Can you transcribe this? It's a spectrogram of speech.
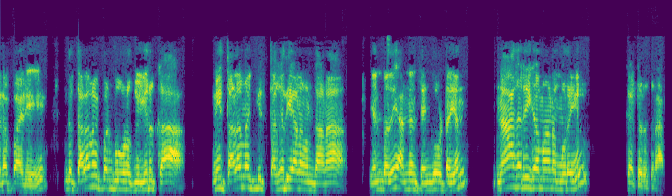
எடப்பாடி இந்த தலைமை பண்பு உனக்கு இருக்கா? நீ தலைமைக்கு தகுதியானவன் தானா என்பதை அண்ணன் செங்கோட்டையன் நாகரிகமான முறையில் கேட்டிருக்கிறார்.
